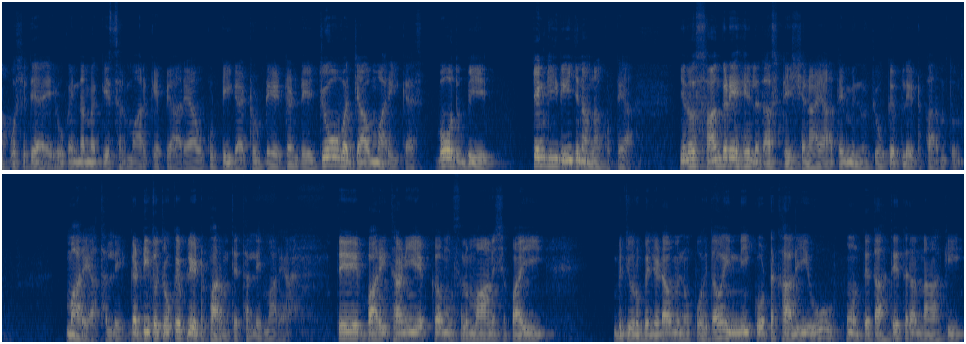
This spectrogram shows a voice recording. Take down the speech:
ਪੁੱਛਦੇ ਆਏ, ਉਹ ਕਹਿੰਦਾ ਮੈਂ ਕੇਸਲ ਮਾਰ ਕੇ ਪਿਆਰਿਆ ਉਹ ਕੁੱਟੀ ਗਏ, ਠੁੱਡੇ ਡੰਡੇ, ਜੋ ਵੱਜਾ ਉਹ ਮਾਰੀ ਗਏ। ਬਹੁਤ ਬੇ ਚੰਗੀ ਰੀਝ ਨਾਲ ਉਹਨਾਂ ਕੁੱਟਿਆ। ਜਦੋਂ ਸਾਂਗੜੇ ਹਿੱਲ ਦਾ ਸਟੇਸ਼ਨ ਆਇਆ ਤੇ ਮੈਨੂੰ ਚੁੱਕ ਪਲੇਟਫਾਰਮ ਤੋਂ ਮਾਰਿਆ ਥੱਲੇ, ਗੱਡੀ ਤੋਂ ਚੁੱਕ ਪਲੇਟਫਾਰਮ ਤੇ ਥੱਲੇ ਮਾਰਿਆ। ਅਤੇ ਬਾਰੀ ਥਾਣੀ ਇੱਕ ਮੁਸਲਮਾਨ ਸਿਪਾਹੀ ਬਜ਼ੁਰਗ ਜਿਹੜਾ ਉਹ ਮੈਨੂੰ ਪੁੱਛਦਾ, ਉਹ ਇੰਨੀ ਕੁੱਟ ਖਾ ਲਈ ਉਹ ਹੁਣ ਤਾਂ ਦੱਸ ਦੇ ਤੇਰਾ ਨਾਂ ਕੀ?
